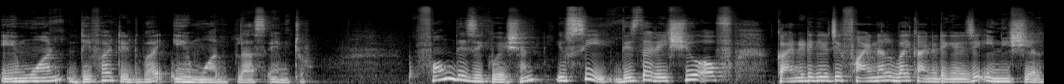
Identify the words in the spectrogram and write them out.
m1 divided by m1 plus m2 from this equation you see this is the ratio of kinetic energy final by kinetic energy initial.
